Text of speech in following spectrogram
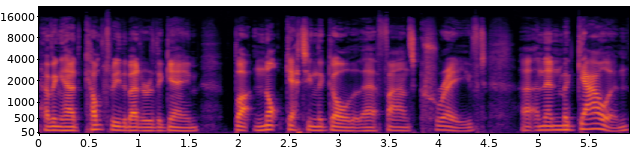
having had comfortably the better of the game, but not getting the goal that their fans craved. Uh, and then McGowan.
